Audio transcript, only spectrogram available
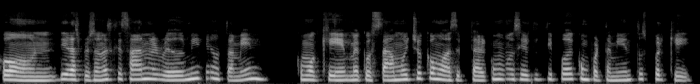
con de las personas que estaban alrededor mío también. Como que me costaba mucho como aceptar como cierto tipo de comportamientos porque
